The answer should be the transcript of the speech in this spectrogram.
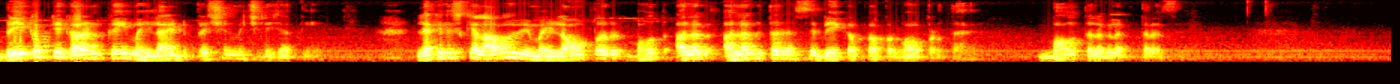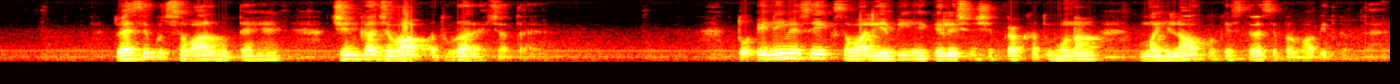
ब्रेकअप के कारण कई महिलाएँ डिप्रेशन में चली जाती हैं। लेकिन इसके अलावा भी महिलाओं पर बहुत अलग अलग तरह से ब्रेकअप का प्रभाव पड़ता है। बहुत अलग अलग तरह से। तो ऐसे कुछ सवाल होते हैं जिनका जवाब अधूरा रह जाता है। तो इन्हीं में से एक सवाल यह भी है कि रिलेशनशिप का खत्म होना महिलाओं को किस तरह से प्रभावित करता है?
